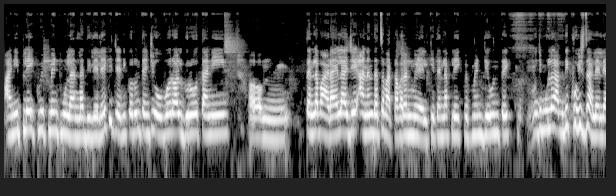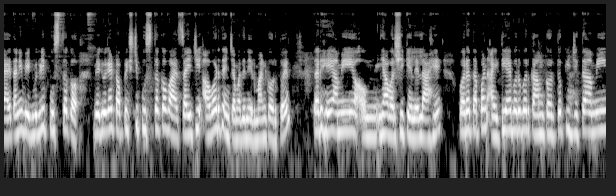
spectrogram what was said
आणि प्ले इक्विपमेंट मुलांना दिलेले की जेणेकरून त्यांची ओव्हरऑल ग्रोथ आणि त्यांना वाढायला जे आनंदाचं वातावरण मिळेल की त्यांना प्ले इक्विपमेंट देऊन ते म्हणजे मुलं अगदी खुश झालेले आहेत आणि वेगवेगळी पुस्तकं वेगवेगळ्या टॉपिक्सची पुस्तकं वाचायची आवड त्यांच्यामध्ये निर्माण करतोय. तर हे आम्ही ह्या वर्षी केलेलं आहे. परत आपण आय टी आय बरोबर काम करतो की जिथं आम्ही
